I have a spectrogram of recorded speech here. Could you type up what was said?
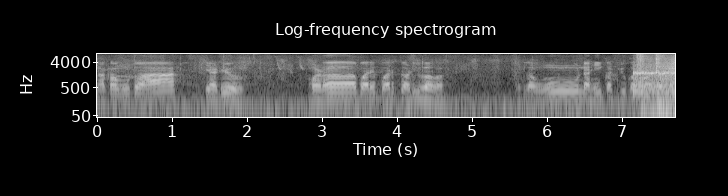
નકા હું તો આ હેડ્યો. મને બરેબર ચડ્યું હવે. એટલે હું નહીં કશું કરવાનું.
